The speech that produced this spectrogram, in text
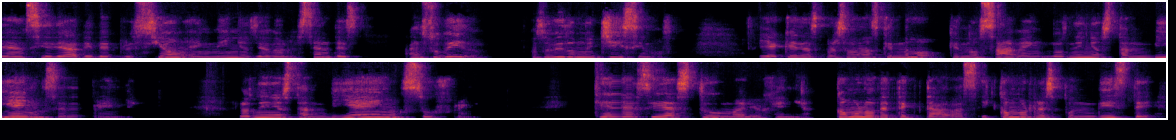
de ansiedad y depresión en niños y adolescentes han subido, han subido muchísimos. Y aquellas personas que no, que no saben, los niños también se deprimen. Los niños también sufren. ¿Qué hacías tú, María Eugenia? ¿Cómo lo detectabas y cómo respondiste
